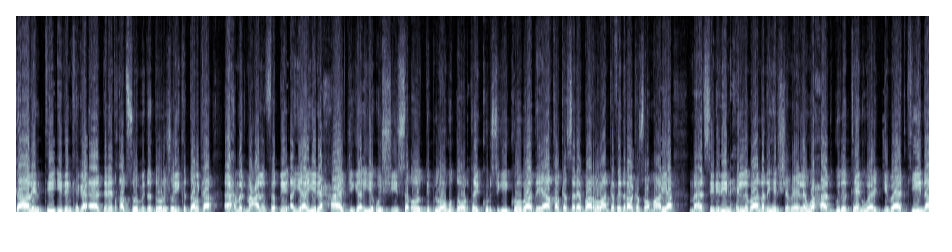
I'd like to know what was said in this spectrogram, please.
kaalintii idinkaga aadaneed qabsoomidda doorashooyinka dalka axmed macalin fiqi ayaa yidhi xaajiga iyo ushiisa oo dib loogu doortay kursigii koowaad ee aqalka sare baarlamaanka federaalk soomaaliya mahadsanidin xildhibaanada hirshabeelle waxaad gudateen waajibaadkiina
